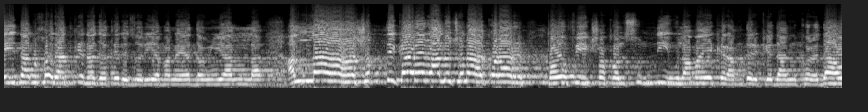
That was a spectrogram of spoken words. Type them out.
এই দান খয়রাতকে নাজাতের জরিয়া বানায়া দাও ইয়া আল্লাহ। আল্লাহ সত্যিকারের আলোচনা করার তৌফিক সকল সুন্নি উলামায়ে কেরামদেরকে দান করে দাও।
